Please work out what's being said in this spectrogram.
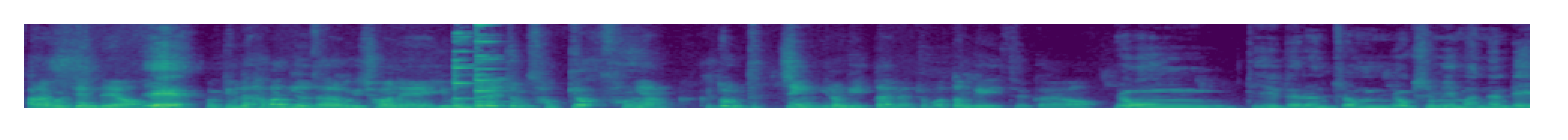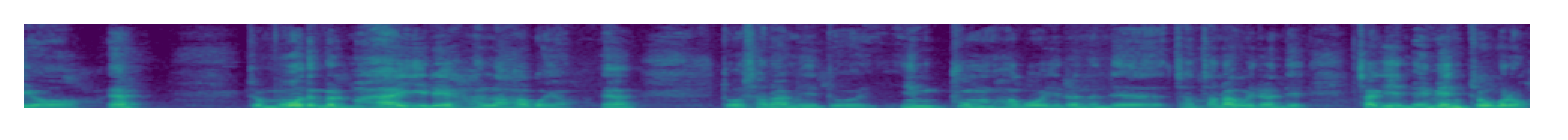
알아볼 텐데요. 예. 용띠분들 하반기 운세 알아보기 전에 이분들의 좀 성격, 성향, 그 좀 특징 이런 게 있다면 좀 어떤 게 있을까요? 용띠들은 좀 욕심이 많는데요. 예? 좀 모든 걸 많이 이래 하려 하고요. 예? 또 사람이 또 인품하고 이러는데 잔잔하고 이러는데 자기 내면 쪽으로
